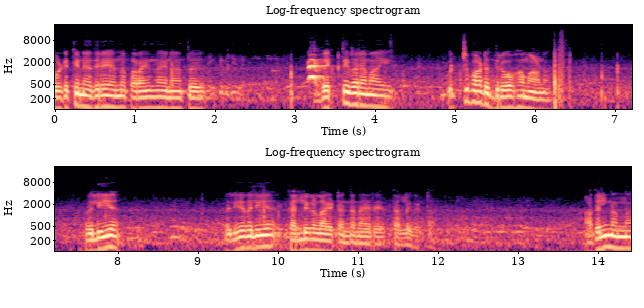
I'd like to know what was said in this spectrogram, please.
ഒഴുക്കിനെതിരെ എന്ന് പറയുന്നതിനകത്ത് വ്യക്തിപരമായി ഒരുപാട് ദ്രോഹമാണ്. വലിയ വലിയ വലിയ കല്ലുകളായിട്ട് എന്റെ നേരെ തള്ളുകെട്ട അതിൽ നിന്ന്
